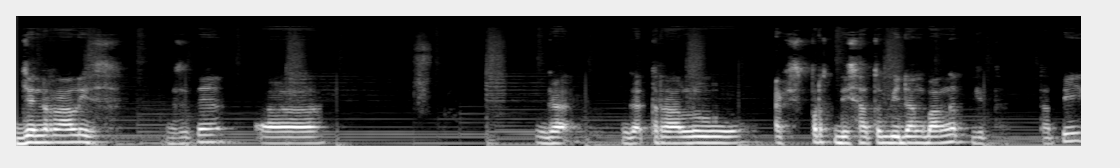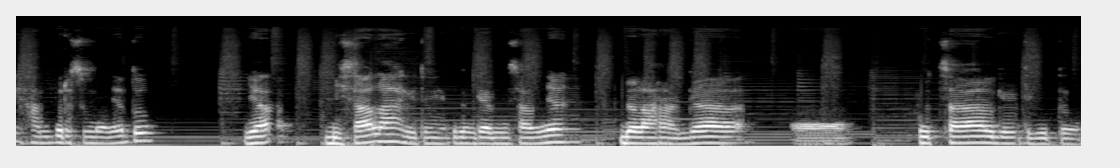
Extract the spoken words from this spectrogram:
generalis. Maksudnya uh, nggak nggak terlalu expert di satu bidang banget gitu. Tapi hampir semuanya tuh ya bisa lah gitu ngikutin. Kayak misalnya olahraga uh, futsal gitu-gitu.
